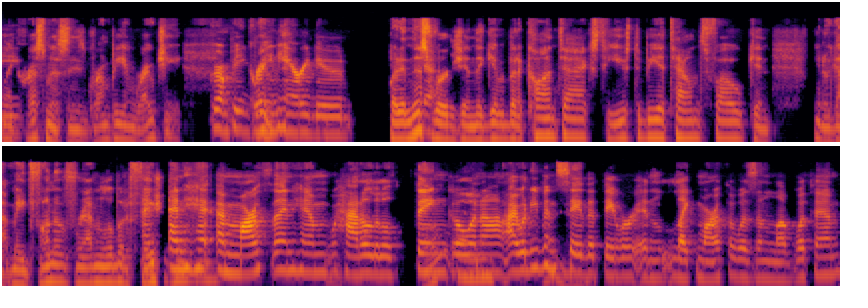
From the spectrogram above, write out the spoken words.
Like Christmas and he's grumpy and grouchy. grumpy green hairy dude But in this Yeah. version, they give a bit of context. He used to be a townsfolk and, you know, got made fun of for having a little bit of and facial. and, hi- and Martha and him had a little thing Oh, going yeah. on. I would even Oh, say that they were in like Martha was in love with him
